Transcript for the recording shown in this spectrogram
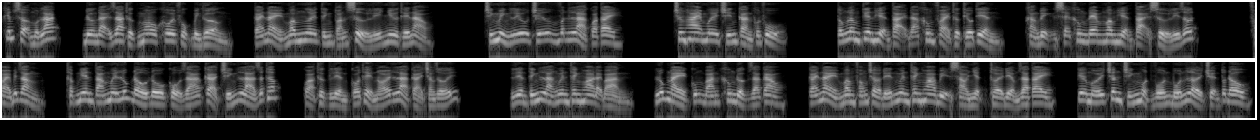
Khiếm sợ một lát, đường đại gia thực mau khôi phục bình thường, cái này mâm ngươi tính toán xử lý như thế nào. Chính mình lưu trữ vẫn là qua tay. chương 29 càn khôn phủ. Tống lâm tiên hiện tại đã không phải thực thiếu tiền, khẳng định sẽ không đem mâm hiện tại xử lý rớt. Phải biết rằng, thập niên 80 lúc đầu đồ cổ giá cả chính là rất thấp, quả thực liền có thể nói là cải trang giới. liền tính là nguyên thanh hoa đại bản, lúc này cũng bán không được giá cao, cái này mâm phóng chờ đến nguyên thanh hoa bị xào nhiệt thời điểm ra tay, kia mới chân chính một vốn bốn lời chuyện tốt đâu.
